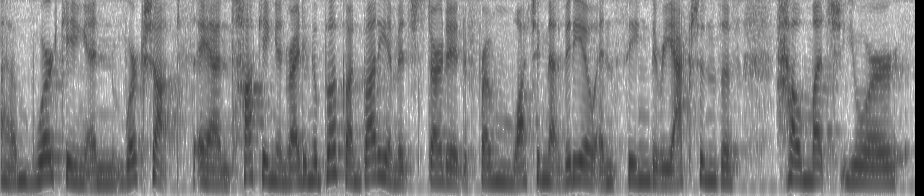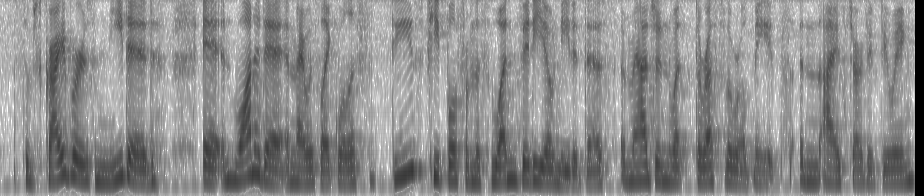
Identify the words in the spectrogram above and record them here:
um, working and workshops and talking and writing a book on body image started from watching that video and seeing the reactions of how much your subscribers needed it and wanted it. And i was like well if these people from this one video needed this imagine what the rest of the world needs. And i started doing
